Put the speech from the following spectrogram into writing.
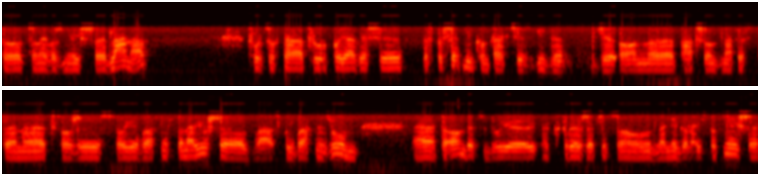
to, co najważniejsze dla nas, twórców teatru, pojawia się w bezpośrednim kontakcie z widzem, gdzie on e, patrząc na tę scenę tworzy swoje własne scenariusze, swój własny zoom, e, to on decyduje, które rzeczy są dla niego najistotniejsze.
